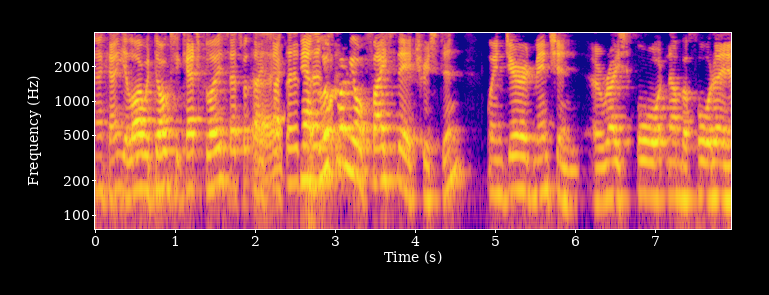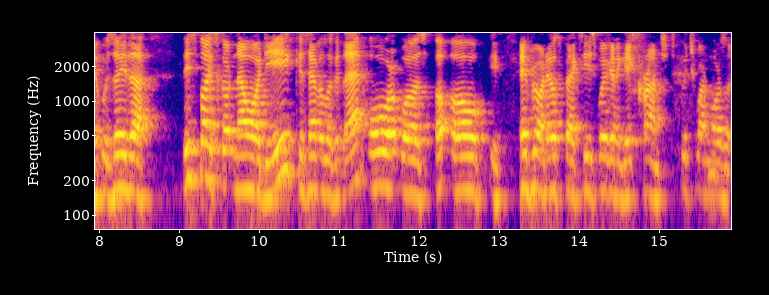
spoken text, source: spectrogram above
Okay. You lie with dogs, you catch fleas. That's what they Uh, say. that's- now, that's- look on your face there, Tristan, when Gerard mentioned a race four, number 14, it was either this bloke's got no idea, because have a look at that, or it was, uh oh, if everyone else backs his, we're going to get crunched. Which one was it?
